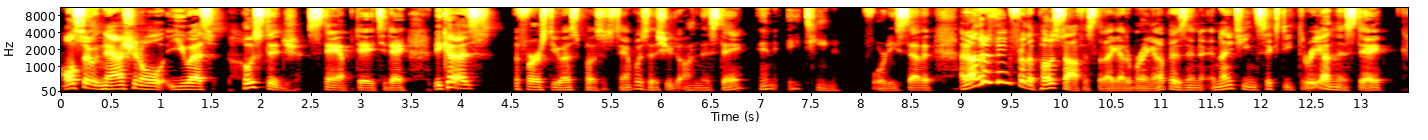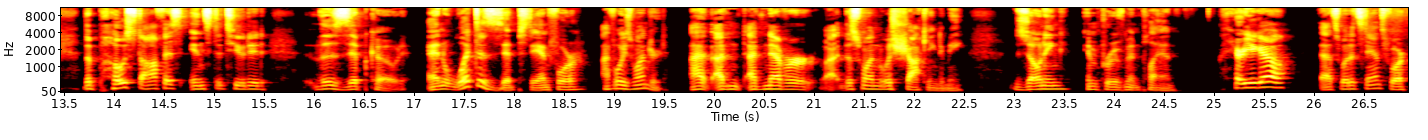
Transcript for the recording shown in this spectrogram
also National U.S. Postage Stamp Day today because the first U.S. postage stamp was issued on this day in 1847. Another thing for the post office that I got to bring up is in 1963 on this day, the post office instituted the zip code. And what does zip stand for? I've always wondered. I, I've I've never. This one was shocking to me. Zoning Improvement Plan. There you go. That's what it stands for.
